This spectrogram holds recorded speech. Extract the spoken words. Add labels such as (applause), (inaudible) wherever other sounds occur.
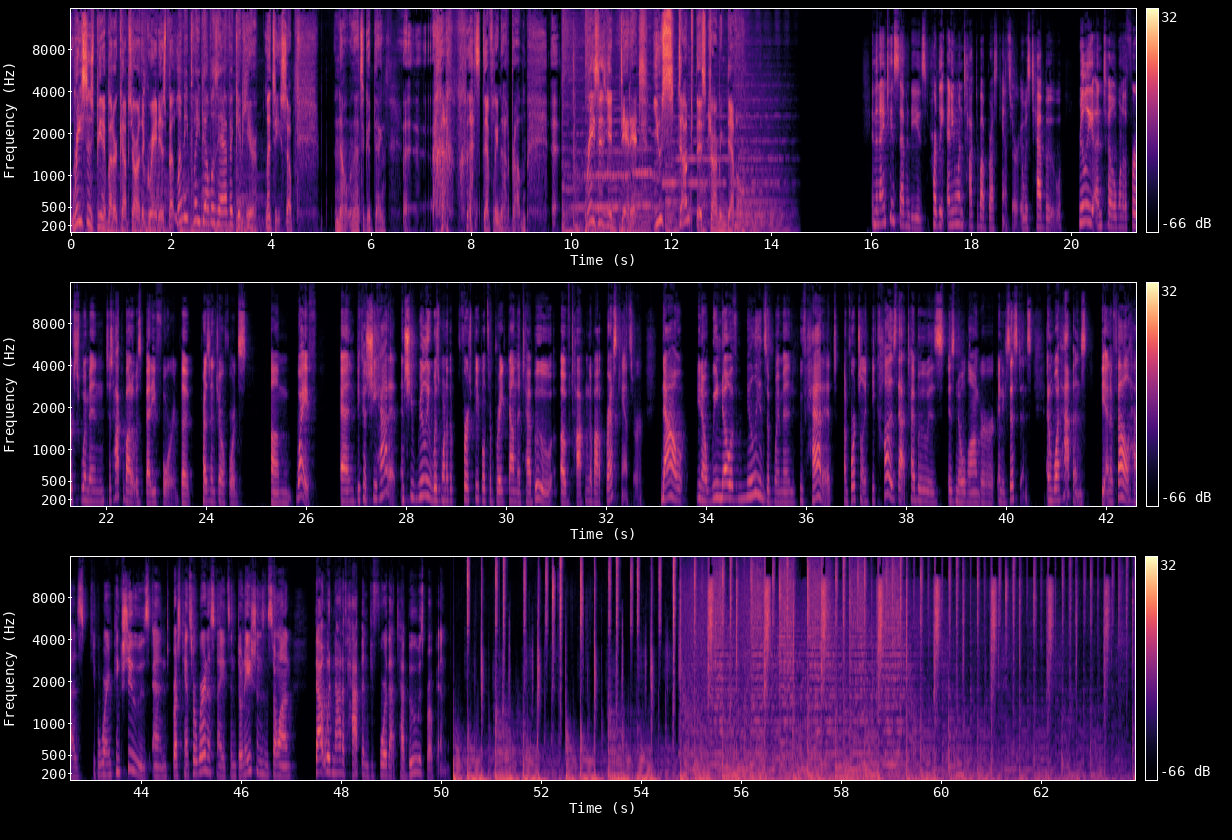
Reese's peanut butter cups are the greatest, but let me play devil's advocate here. Let's see. So, no, that's a good thing. Uh, (laughs) that's definitely not a problem. Uh, Reese's, you did it. You stumped this charming devil. In the 1970s, hardly anyone talked about breast cancer. It was taboo, really, until one of the first women to talk about it was Betty Ford, the President Gerald Ford's um, wife and because she had it. And she really was one of the first people to break down the taboo of talking about breast cancer. Now you know we know of millions of women who've had it unfortunately because that taboo is is no longer in existence. And what happens? The NFL has people wearing pink shoes and breast cancer awareness nights and donations and so on. That would not have happened before that taboo was broken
